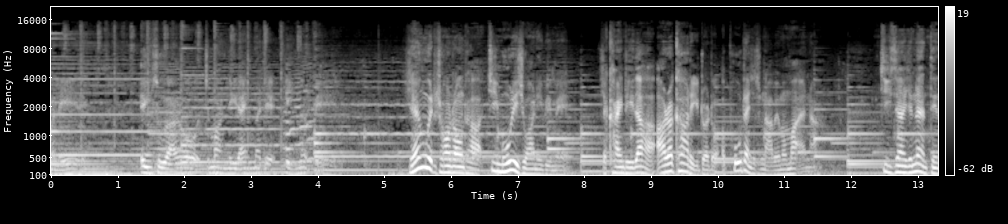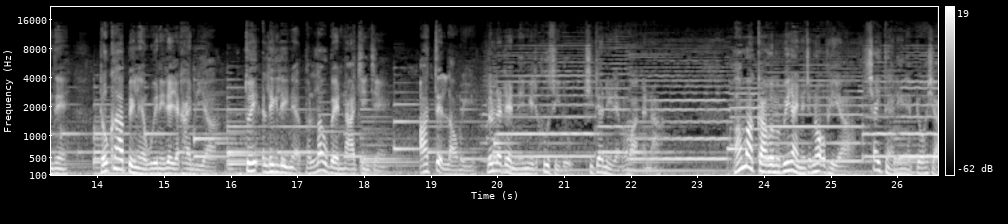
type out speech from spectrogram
မလဲတဲ့အိမ်ဆိုတာတော့ကျမနေတိုင်းမှတ်တဲ့အိမ်မက်ပဲ ရန်ငွေတစ်ထောင်ထောင်ထားကြည်မိုးတွေရွာနေပြီမဲ့ရခိုင်ဒေသဟာအာရခတွေအတွက်တော့အဖိုးတန်ရတနာပဲမမအန်နာကြည်စံရနံ့တင်းတင်းဒုက္ခပင်လယ်ဝေနေတဲ့ရခိုင်ပြည်ဟာသွေးအလိမ့်လိမ့်နဲ့ဘလောက်ပဲနာကျင်ကျင်အာတစ်လောင်ပြီးလွတ်လပ်တဲ့နေမြေတစ်ခုစီလို့ချီတက်နေတယ်မမအန်နာဘာမှကာဗမပေးနိုင်တဲ့ကျွန်တော်အဖေဟာရှိုက်တန်လေးနဲ့ပြောရှာ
